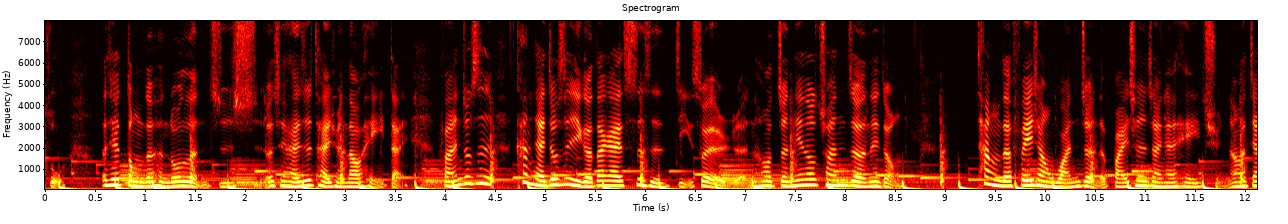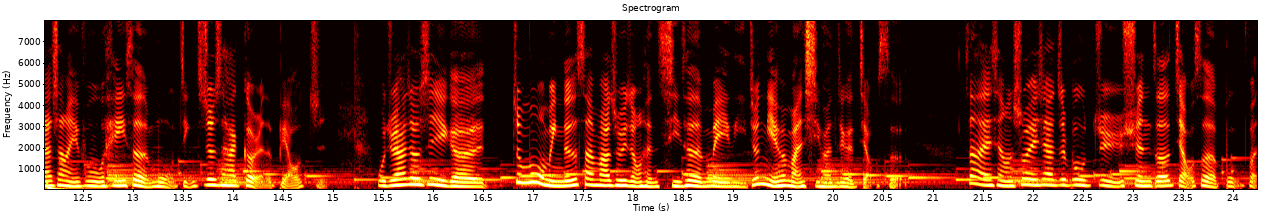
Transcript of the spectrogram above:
作，而且懂得很多冷知识，而且还是跆拳道黑带。反正就是看起来就是一个大概四十几岁的人，然后整天都穿着那种。烫的非常完整的白衬衫跟黑裙，然后加上一副黑色的墨镜，这就是他个人的标志。我觉得他就是一个，就莫名的散发出一种很奇特的魅力，就你也会蛮喜欢这个角色。再来想说一下这部剧选择角色的部分，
